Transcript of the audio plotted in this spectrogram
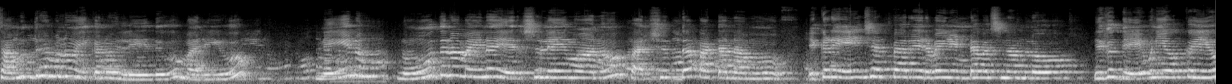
సముద్రమును ఇకను లేదు మరియు నేను నూతనమైన ఎరుసలేము పరిశుద్ధ పట్టణము. ఇక్కడ ఏం చెప్పారు ఇరవై రెండవ వచనంలో? ఇది దేవుని యొక్కయు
